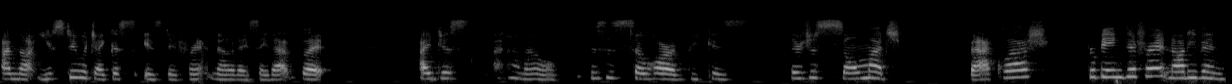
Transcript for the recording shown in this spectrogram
I'm not used to, which I guess is different now that I say that. But I just, I don't know. This is so hard because there's just so much backlash for being different, not even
